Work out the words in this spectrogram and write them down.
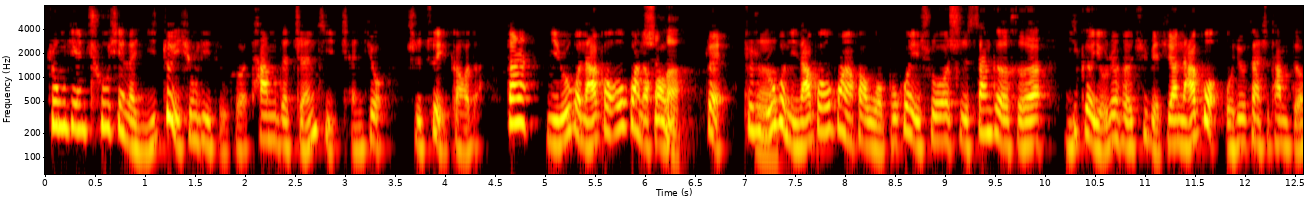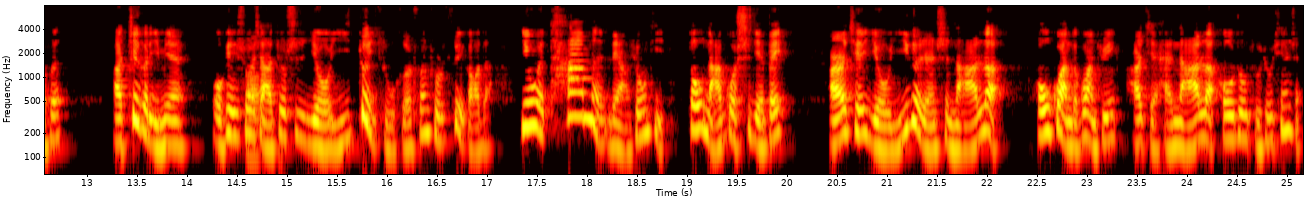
中间出现了一对兄弟组合，他们的整体成就是最高的。当然，你如果拿过欧冠的话，对，就是如果你拿过欧冠的话，我不会说是三个和一个有任何区别，只要拿过，我就算是他们得分。啊，这个里面我可以说一下，就是有一对组合分数是最高的，因为他们两兄弟都拿过世界杯，而且有一个人是拿了欧冠的冠军，而且还拿了欧洲足球先生，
